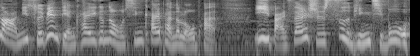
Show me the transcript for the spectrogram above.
哪！你随便点开一个那种新开盘的楼盘，一百三十四平起步，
